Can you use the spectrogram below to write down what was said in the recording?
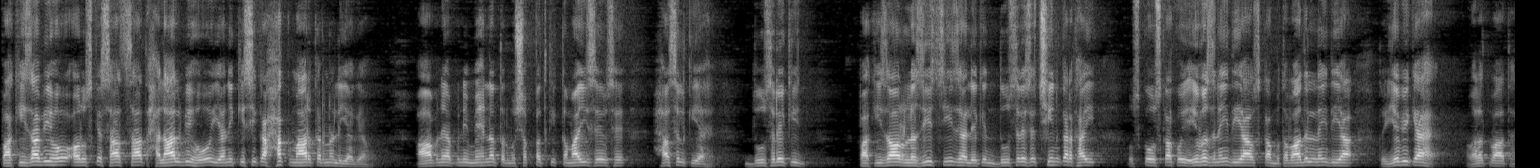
پاکیزہ بھی ہو اور اس کے ساتھ ساتھ حلال بھی ہو یعنی کسی کا حق مار کر نہ لیا گیا ہو، آپ نے اپنی محنت اور مشقت کی کمائی سے اسے حاصل کیا ہے۔ دوسرے کی پاکیزہ اور لذیذ چیز ہے، لیکن دوسرے سے چھین کر کھائی، اس کو اس کا کوئی عوض نہیں دیا، اس کا متبادل نہیں دیا، تو یہ بھی کیا ہے؟ غلط بات ہے۔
